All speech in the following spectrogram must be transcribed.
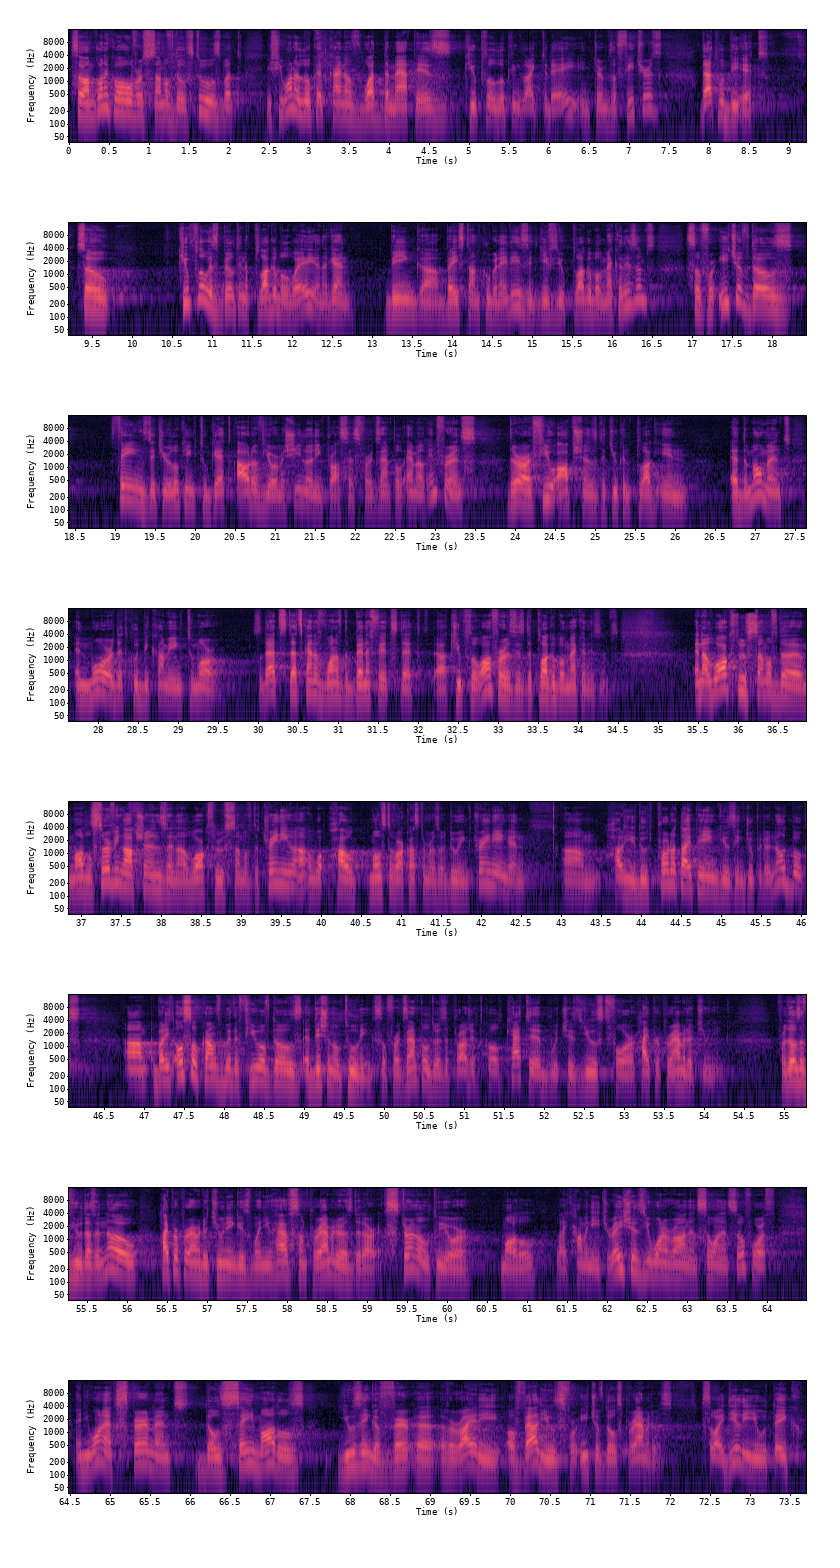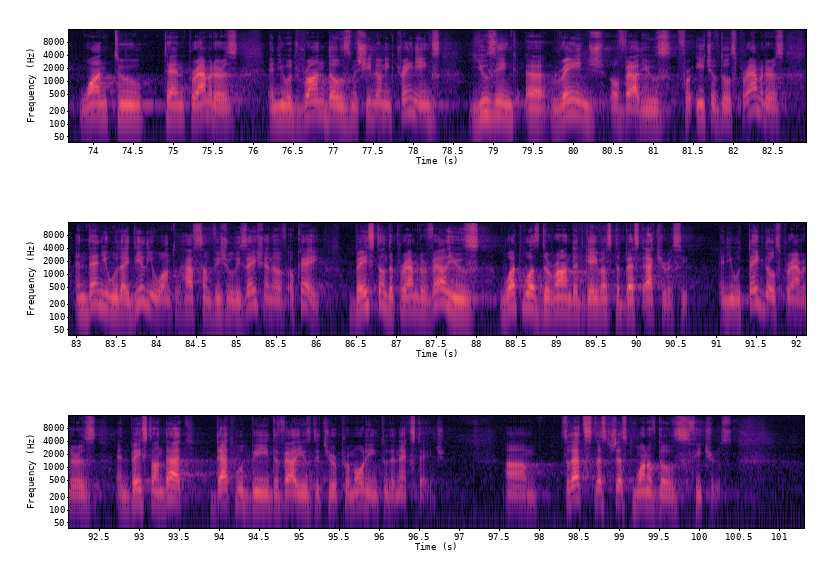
So I'm going to go over some of those tools, but if you want to look at kind of what the map is, Kubeflow looking like today in terms of features, that would be it. So Kubeflow is built in a pluggable way, and again, being uh, based on Kubernetes, it gives you pluggable mechanisms. So for each of those things that you're looking to get out of your machine learning process, for example, ML inference, there are a few options that you can plug in at the moment and more that could be coming tomorrow. So that's, that's kind of one of the benefits that uh, Kubeflow offers is the pluggable mechanisms. And I'll walk through some of the model serving options, and I'll walk through some of the training, uh, how most of our customers are doing training, and um, how do you do prototyping using Jupyter notebooks. Um, but it also comes with a few of those additional tooling. So for example, there's a project called Katib, which is used for hyperparameter tuning. For those of you who doesn't know, hyperparameter tuning is when you have some parameters that are external to your model, like how many iterations you want to run and so on and so forth, and you want to experiment those same models using a, ver a, variety of values for each of those parameters. So ideally, you would take one, two, ten parameters, and you would run those machine learning trainings using a range of values for each of those parameters, and then you would ideally want to have some visualization of, okay, based on the parameter values, what was the run that gave us the best accuracy? And you would take those parameters, and based on that, that would be the values that you're promoting to the next stage. Um, so that's, that's just one of those features.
